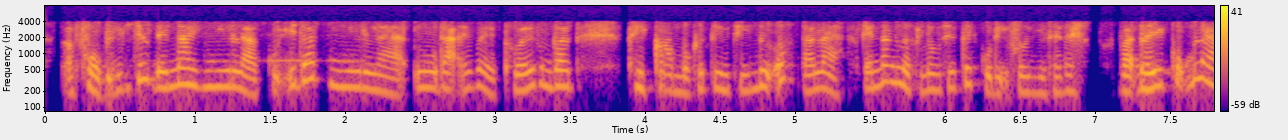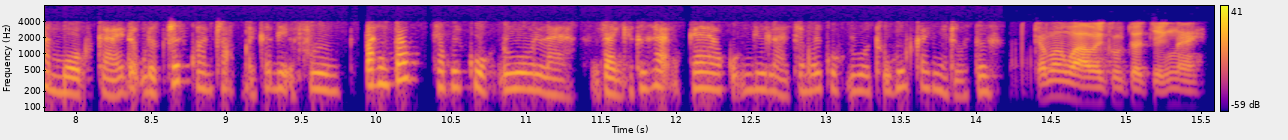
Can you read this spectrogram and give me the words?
ờ, phổ biến trước đến nay như là quỹ đất, như là ưu đãi về thuế, vân vân, thì còn một cái tiêu chí nữa, đó là cái năng lực logistics của địa phương như thế nào và đấy cũng là một cái động lực rất quan trọng để các địa phương tăng tốc trong cái cuộc đua là giành cái thứ hạng cao cũng như là trong cái cuộc đua thu hút các nhà đầu tư. Cảm ơn bà về cuộc trò chuyện này.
